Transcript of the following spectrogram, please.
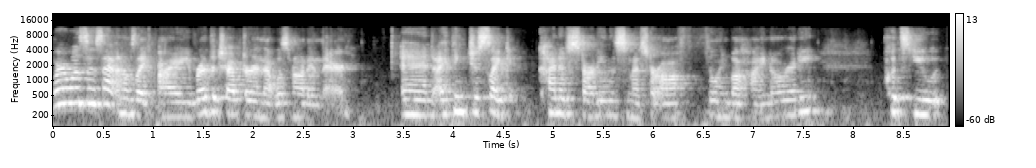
where was this at? And I was like, I read the chapter and that was not in there. And I think just like kind of starting the semester off feeling behind already puts you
